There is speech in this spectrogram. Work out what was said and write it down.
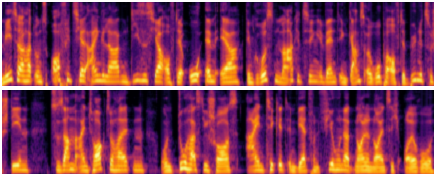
Meta hat uns offiziell eingeladen, dieses Jahr auf der OMR, dem größten Marketing-Event in ganz Europa, auf der Bühne zu stehen, zusammen einen Talk zu halten und du hast die Chance, ein Ticket im Wert von 499 Euro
